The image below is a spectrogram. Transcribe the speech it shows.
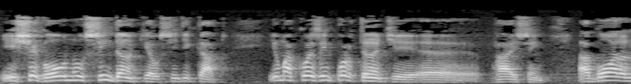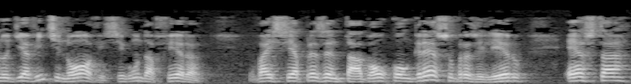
e chegou no Sindan, que é o sindicato. E uma coisa importante, eh, Heisen, agora no dia 29, segunda-feira, vai ser apresentado ao Congresso Brasileiro esta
